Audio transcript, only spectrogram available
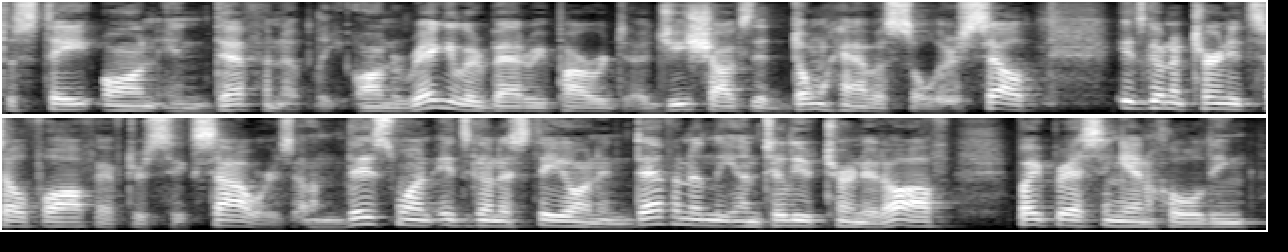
to stay on indefinitely. On regular battery powered uh, G-Shocks that don't have a solar cell, it's going to turn itself off after 6 hours. On this one, it's going to stay on indefinitely until you turn it off by pressing and holding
